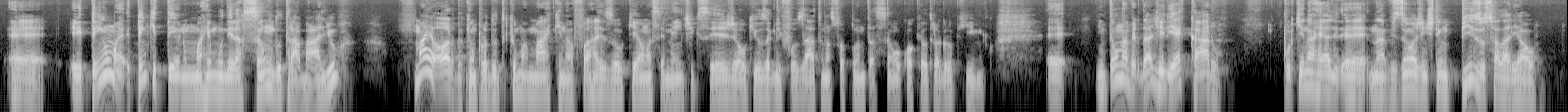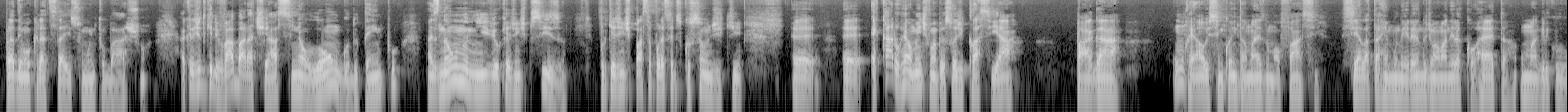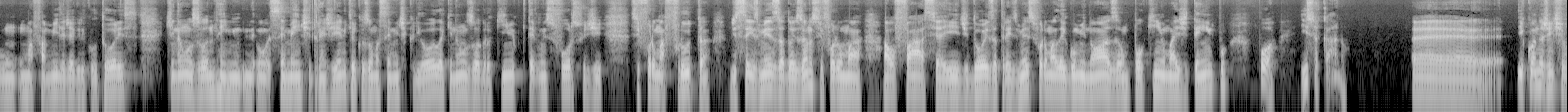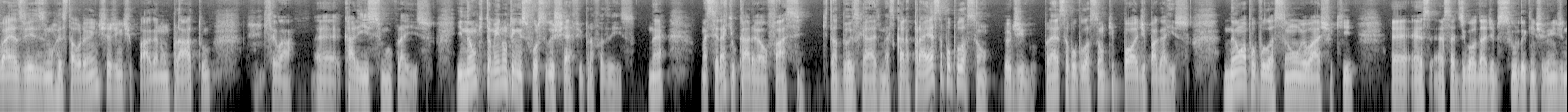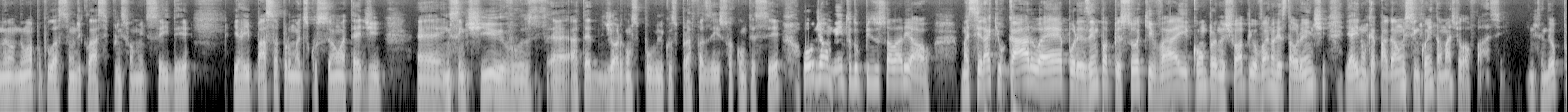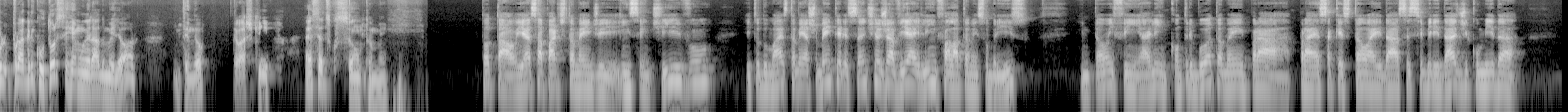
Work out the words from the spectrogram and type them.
é, ele tem, uma, tem que ter uma remuneração do trabalho maior do que um produto que uma máquina faz, ou que é uma semente que seja, ou que usa glifosato na sua plantação, ou qualquer outro agroquímico. É, então, na verdade, ele é caro, porque na, real, é, na visão a gente tem um piso salarial para democratizar isso muito baixo. Acredito que ele vai baratear sim ao longo do tempo, mas não no nível que a gente precisa. Porque a gente passa por essa discussão de que é, é, é caro realmente uma pessoa de classe A pagar um real e cinquenta a mais numa alface? se ela está remunerando de uma maneira correta uma, uma família de agricultores que não usou nem semente transgênica, que usou uma semente crioula, que não usou agroquímico, que teve um esforço de, se for uma fruta, de seis meses a dois anos, se for uma alface aí de dois a três meses, se for uma leguminosa, um pouquinho mais de tempo, pô, isso é caro. É... E quando a gente vai, às vezes, num restaurante, a gente paga num prato, sei lá, é, caríssimo para isso. E não que também não tenha um esforço do chefe para fazer isso, né? Mas será que o cara é alface? Que tá dois reais mais cara para essa população, eu digo, para essa população que pode pagar isso. Não a população, eu acho que é, essa desigualdade absurda que a gente vende, não, não a população de classe, principalmente C e D, e aí passa por uma discussão até de é, incentivos, é, até de órgãos públicos para fazer isso acontecer, ou de aumento do piso salarial. Mas será que o caro é, por exemplo, a pessoa que vai e compra no shopping ou vai no restaurante e aí não quer pagar uns 50 a mais pela alface? Entendeu? Para o agricultor ser remunerado melhor? Entendeu? Eu acho que essa é a discussão também. Total. E essa parte também de incentivo e tudo mais também acho bem interessante. Eu já vi a Eileen falar também sobre isso. Então, enfim, Aileen, contribua também para essa questão aí da acessibilidade de comida,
